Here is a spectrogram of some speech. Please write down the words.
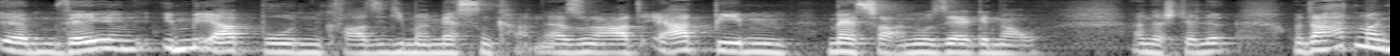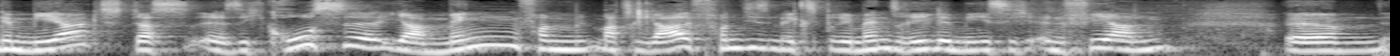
ähm, Wellen im Erdboden quasi, die man messen kann. Also eine Art Erdbebenmesser, nur sehr genau an der Stelle. Und da hat man gemerkt, dass äh, sich große ja, Mengen von Material von diesem Experiment regelmäßig entfernen ähm,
